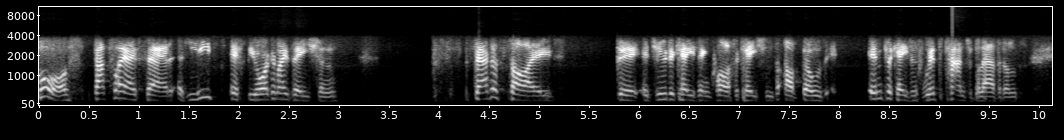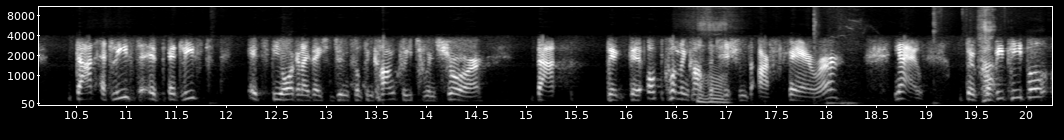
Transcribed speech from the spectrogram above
but that's why I've said, at least if the organisation set aside the adjudicating qualifications of those implicated with tangible evidence, that at least it, at least it's the organisation doing something concrete to ensure that the, the upcoming competitions are fairer. Now, there could be people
